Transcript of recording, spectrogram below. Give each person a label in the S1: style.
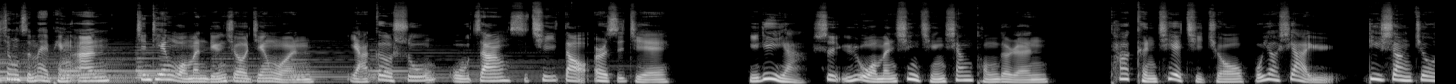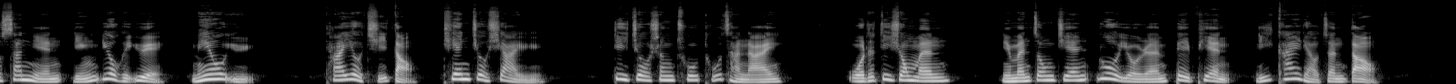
S1: 弟兄姊妹平安，今天我们灵修经文雅各书五章十七到二十节。以利亚是与我们性情相同的人，他恳切祈求不要下雨，地上就三年零六个月没有雨。他又祈祷，天就下雨，地就生出土产来。我的弟兄们，你们中间若有人被骗，离开了正道。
